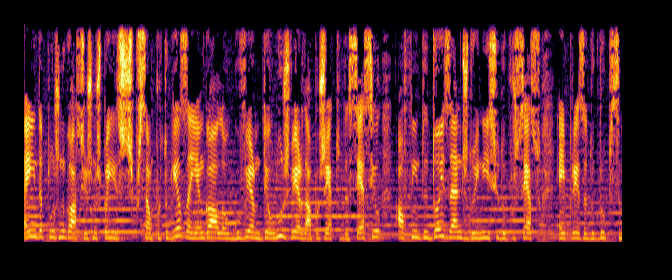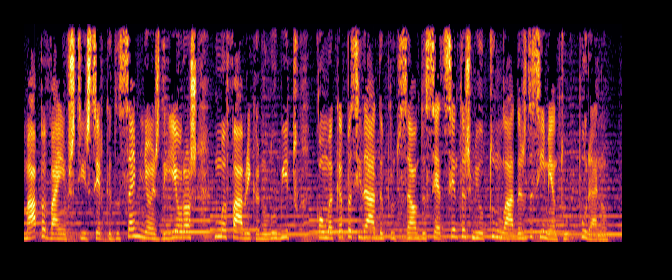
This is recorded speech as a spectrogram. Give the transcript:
Ainda pelos negócios nos países de expressão portuguesa, em Angola, o governo deu luz verde ao projeto da Cécil. Ao fim de dois anos do início do processo, a empresa do grupo Semapa vai investir cerca de 100 milhões de euros numa fábrica no Lubito, com uma capacidade de produção de 700 mil toneladas de cimento por ano.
